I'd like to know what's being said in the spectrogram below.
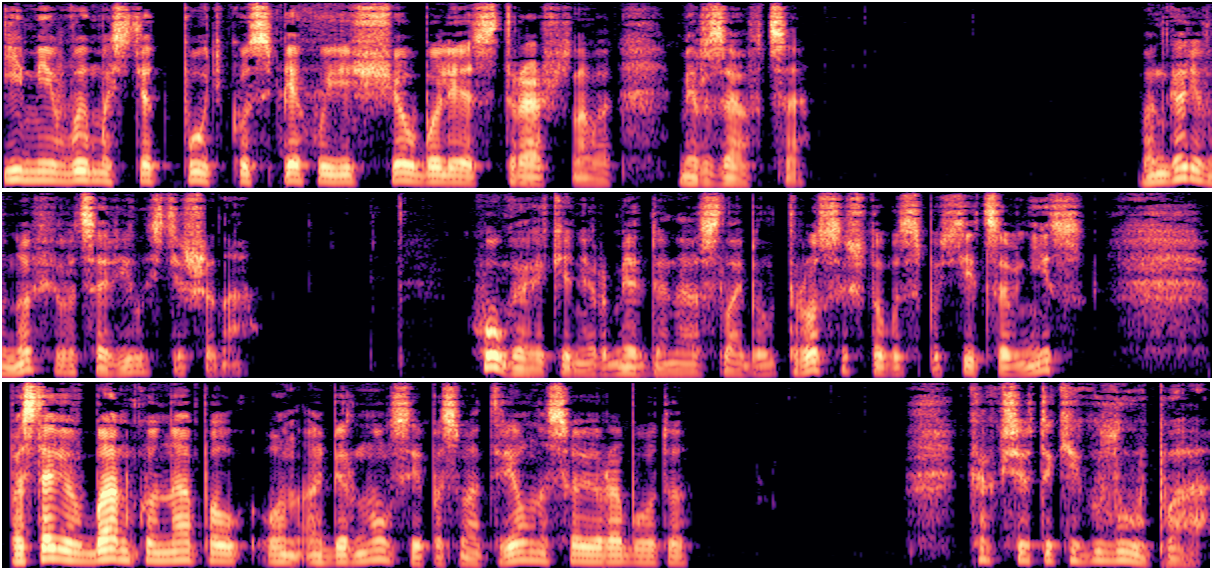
ими вымостят путь к успеху еще более страшного мерзавца. В ангаре вновь воцарилась тишина. Хуга Экенер медленно ослабил тросы, чтобы спуститься вниз. Поставив банку на пол, он обернулся и посмотрел на свою работу. Как все-таки глупо!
